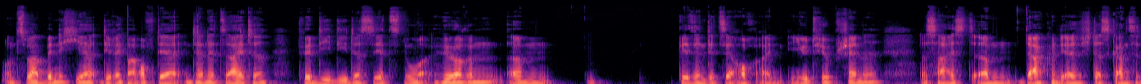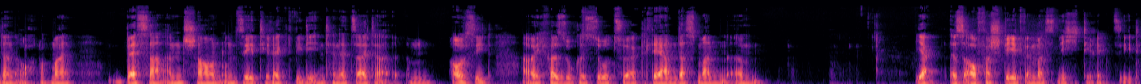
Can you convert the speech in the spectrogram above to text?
Und zwar bin ich hier direkt mal auf der Internetseite für die, die das jetzt nur hören. Ähm, wir sind jetzt ja auch ein YouTube-Channel das heißt, ähm, da könnt ihr euch das Ganze dann auch nochmal besser anschauen und seht direkt, wie die Internetseite ähm, aussieht. Aber ich versuche es so zu erklären, dass man ähm, ja, es auch versteht, wenn man es nicht direkt sieht.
